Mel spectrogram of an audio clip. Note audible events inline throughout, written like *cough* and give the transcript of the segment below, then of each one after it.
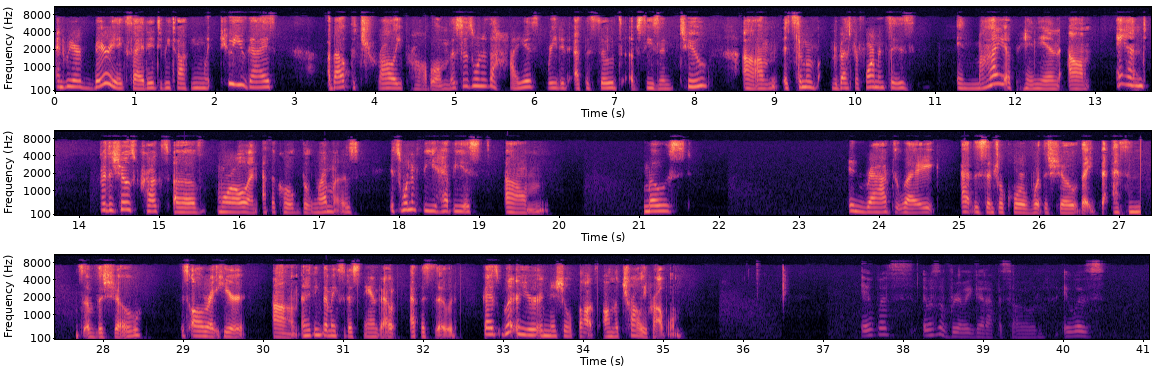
and we are very excited to be talking with, to you guys about the trolley problem. This is one of the highest rated episodes of season two. Um, it's some of the best performances, in my opinion, um, and for the show's crux of moral and ethical dilemmas, it's one of the heaviest um, most enwrapped like at the central core of what the show like the essence of the show is all right here. Um and i think that makes it a standout episode. Guys what are your initial thoughts on the trolley problem? It was it was a really good episode. It was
